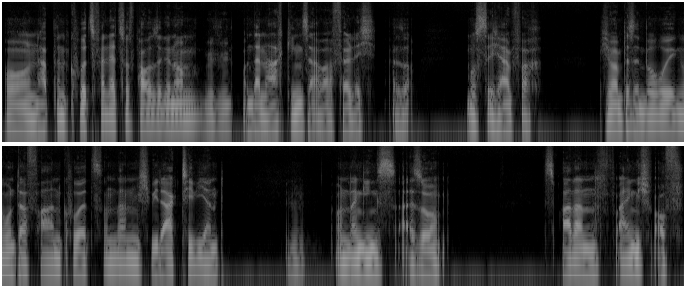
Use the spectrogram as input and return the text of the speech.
und habe dann kurz Verletzungspause genommen mhm. und danach ging es aber völlig. Also musste ich einfach mich mal ein bisschen beruhigen, runterfahren kurz und dann mich wieder aktivieren. Mhm. Und dann ging es, also es war dann eigentlich auf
